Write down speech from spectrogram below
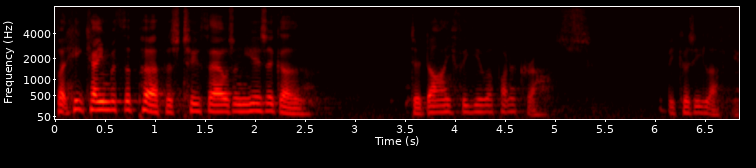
But He came with the purpose 2,000 years ago to die for you upon a cross because He loved you.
